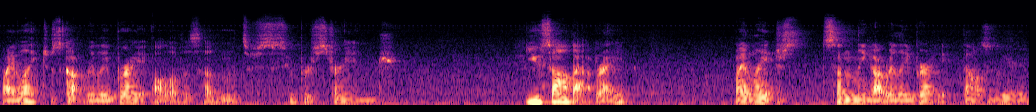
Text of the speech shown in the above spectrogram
my light just got really bright all of a sudden. That's super strange. You saw that right? My light just suddenly got really bright. That was weird.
